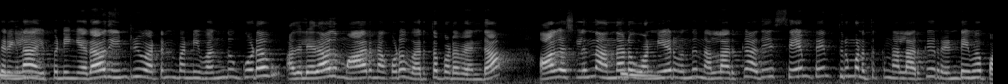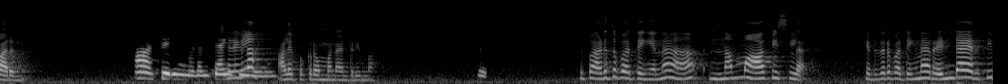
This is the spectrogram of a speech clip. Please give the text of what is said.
சரிங்களா? இப்போ நீங்கள் ஏதாவது இன்டர்வியூ அட்டன் பண்ணி வந்தும் கூட அதில் ஏதாவது மாறினா கூட வருத்தப்பட வேண்டாம். ஆகஸ்ட்லேருந்து அந்தாண்ட ஒன் இயர் வந்து நல்லா இருக்கு. அதே சேம் டைம் திருமணத்துக்கு நல்லா இருக்கு. ரெண்டையுமே பாருங்க. சரிங்களா? அழைப்புக்கு ரொம்ப நன்றிம்மா. இப்போ அடுத்து பார்த்தீங்கன்னா நம்ம ஆஃபீஸில் கிட்டத்தட்ட பார்த்தீங்கன்னா ரெண்டாயிரத்தி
